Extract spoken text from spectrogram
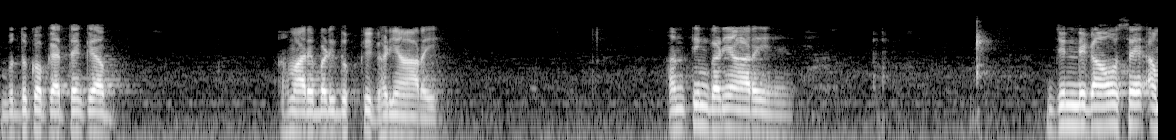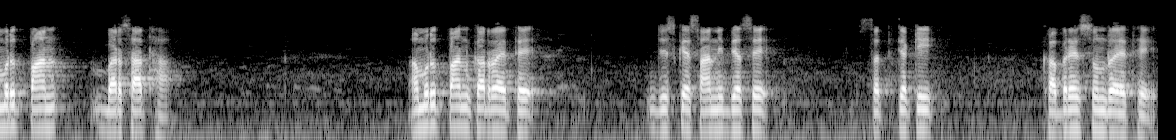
बुद्ध को कहते हैं कि अब हमारे बड़ी दुख की घड़ियाँ आ रही। अंतिम घड़ियाँ आ रही हैं। जिन निगाहों से अमृत पान बरसा था अमृत पान कर रहे थे जिसके सानिध्य से सत्य की खबरें सुन रहे थे,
